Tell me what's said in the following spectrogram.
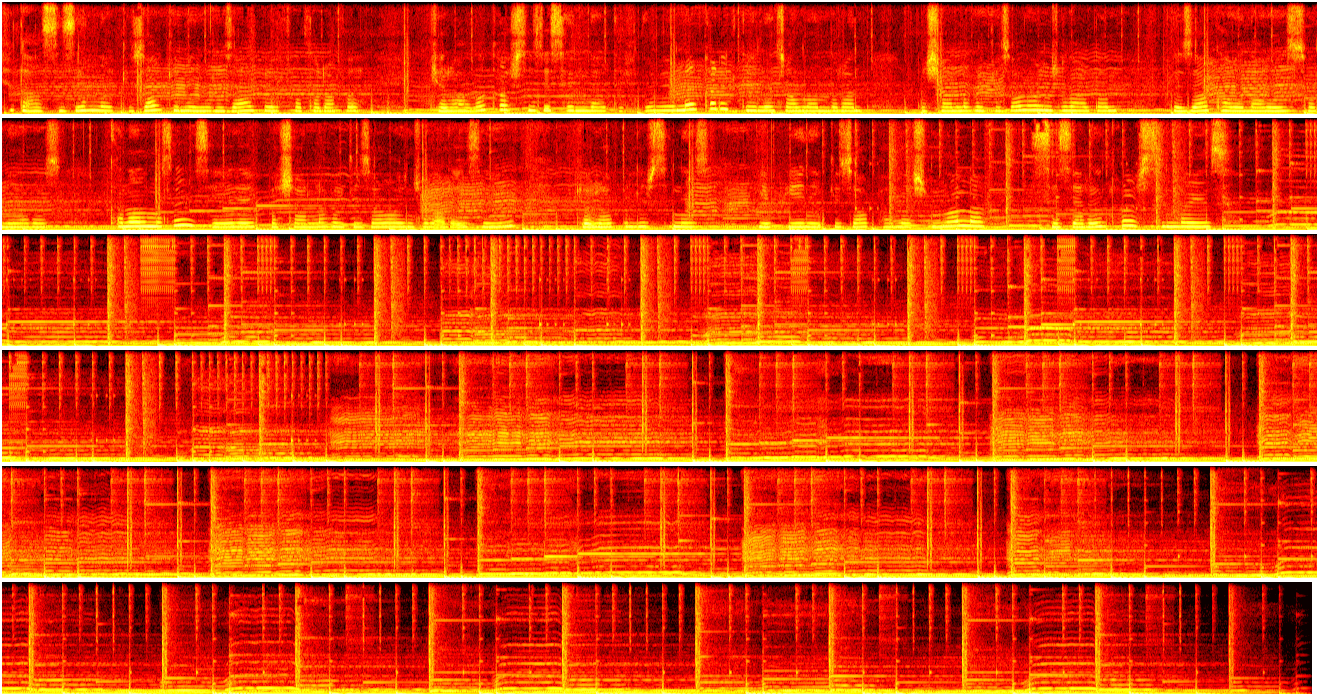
Bir daha sizinle güzel günün güzel bir fotoğrafı Kiralık Aşk dizisinde Defne ve Ömer karakterini canlandıran başarılı ve güzel oyunculardan güzel kareleri sunuyoruz. Kanalımızı izleyerek başarılı ve güzel oyuncuları izleyip görebilirsiniz. Yepyeni güzel paylaşımlarla sizlerin karşısındayız.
